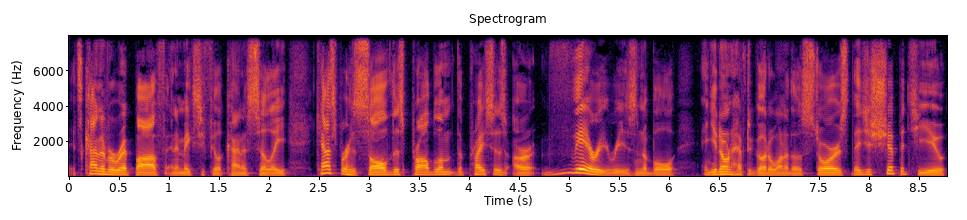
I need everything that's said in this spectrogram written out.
it's kind of a ripoff and it makes you feel kind of silly. Casper has solved this problem. The prices are very reasonable and you don't have to go to one of those stores. They just ship it to you.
